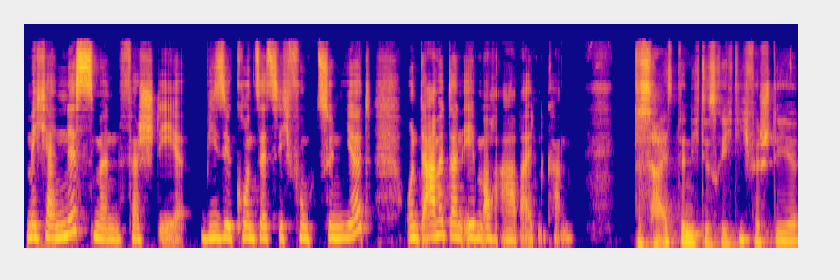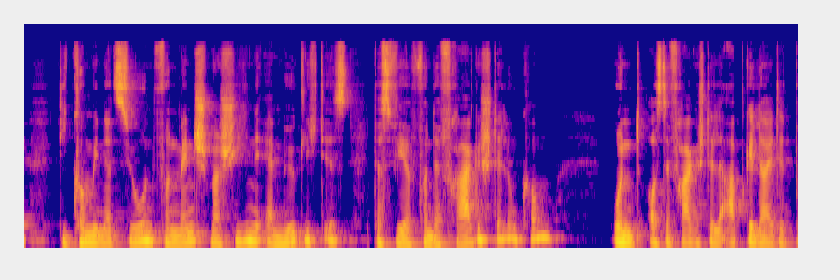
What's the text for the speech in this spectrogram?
Mechanismen verstehe, wie sie grundsätzlich funktioniert und damit dann eben auch arbeiten kann. Das heißt, wenn ich das richtig verstehe, die Kombination von Mensch-Maschine ermöglicht ist, dass wir von der Fragestellung kommen und aus der Fragestelle abgeleitet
